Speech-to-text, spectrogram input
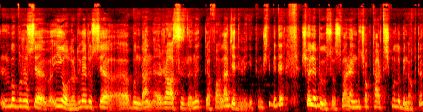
bu, bu Rusya iyi olurdu ve Rusya e, bundan rahatsızlığını defalarca dile getirmişti. Bir de şöyle bir husus var. Yani bu çok tartışmalı bir nokta.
